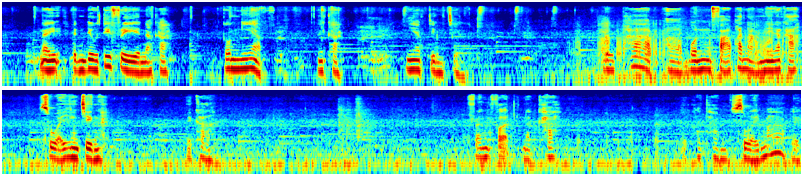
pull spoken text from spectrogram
ๆ ในเป็นดิวตี้ฟรีนะคะ ก็เงียบนี่ค่ะ เงียบจริงๆ ดูภาพบนฝาผนังนี้นะคะ สวยจริงๆนี่ค่ะ รงก์เฟิร์ตนะคะเขาทำสวยมากเลย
